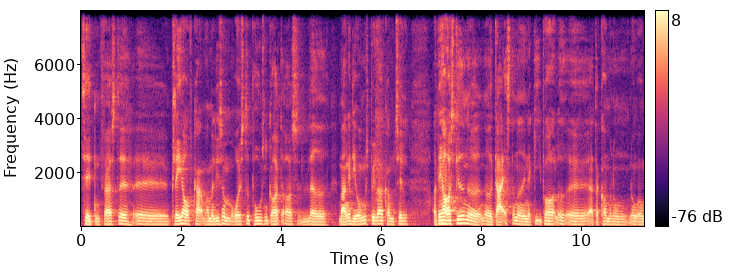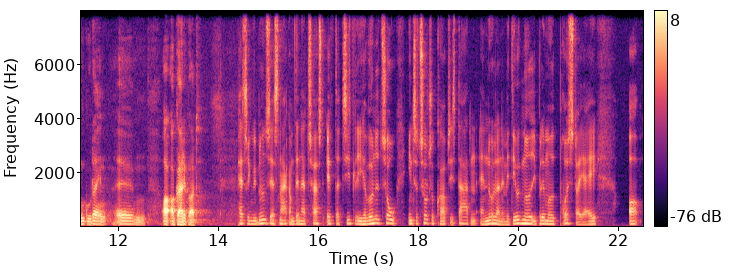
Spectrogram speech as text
til den første øh, playoff-kamp, har man ligesom rystet posen godt og også lavet mange af de unge spillere komme til. Og det har også givet noget, noget gejst og noget energi på holdet, øh, at der kommer nogle, nogle unge gutter ind øh, og, og gør det godt. Patrick, vi bliver nødt til at snakke om den her tørst efter titler. I har vundet to Intertoto Cups i starten af nullerne, men det er jo ikke noget, I på den måde bryster jer af. Og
